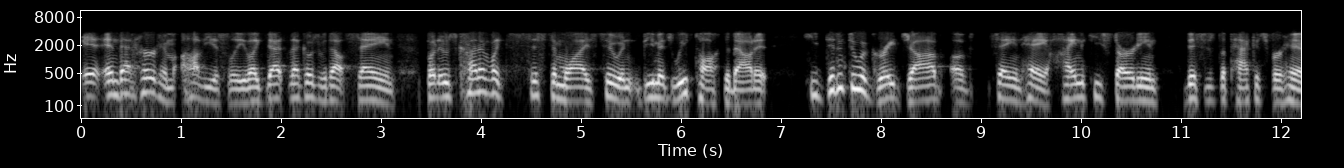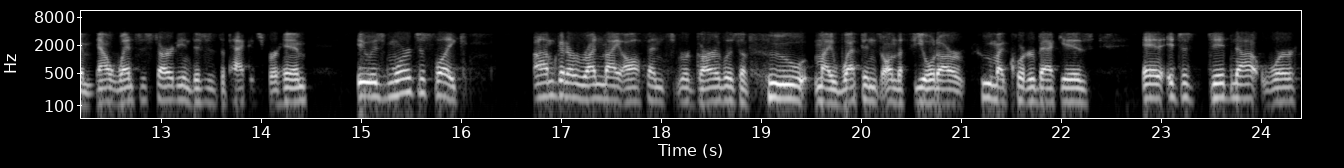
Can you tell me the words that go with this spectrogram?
and that hurt him obviously. Like that that goes without saying. But it was kind of like system wise too. And B Mitch, we've talked about it. He didn't do a great job of saying, "Hey, Heinicke starting. This is the package for him." Now Wentz is starting. This is the package for him. It was more just like I'm going to run my offense regardless of who my weapons on the field are, who my quarterback is. And it just did not work.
